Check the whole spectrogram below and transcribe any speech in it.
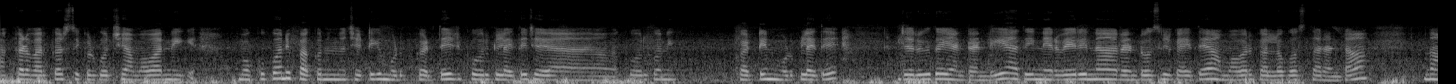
అక్కడ వర్కర్స్ ఇక్కడికి వచ్చి అమ్మవారిని మొక్కుకొని పక్కనున్న చెట్టుకి ముడుపు కడితే కోరికలు అయితే జ- కోరుకొని కట్టిన ముడుపులు అయితే జరుగుతాయి అంటండి అది నెరవేరిన రెండు రోజులకైతే అమ్మవారి కల్లోకి వస్తారంట నా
